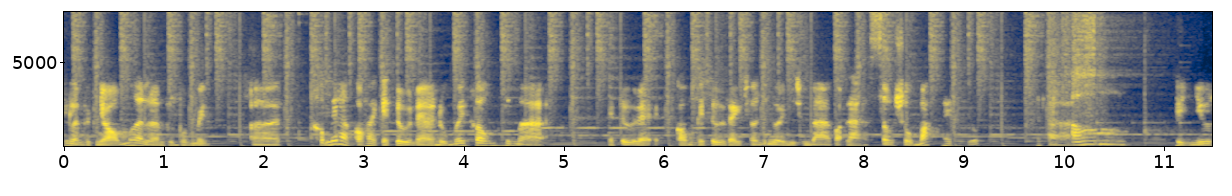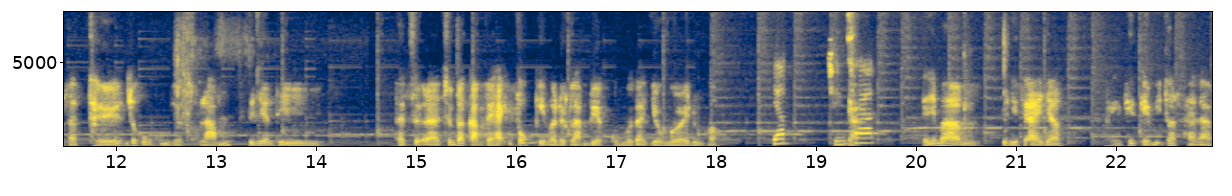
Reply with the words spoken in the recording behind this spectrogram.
thích làm việc nhóm hơn là làm việc một mình Ờ, không biết là có phải cái từ này là đúng hay không nhưng mà cái từ này có một cái từ dành cho những người như chúng ta gọi là social bug hay đó Tức là Oh. hình như là thế tôi cũng không hiểu rõ lắm tuy nhiên thì thật sự là chúng ta cảm thấy hạnh phúc khi mà được làm việc cùng với cả nhiều người đúng không Yep, chính Dạ. xác thế nhưng mà như thế này nhá ngành thiết kế mỹ thuật hay là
